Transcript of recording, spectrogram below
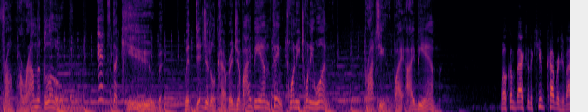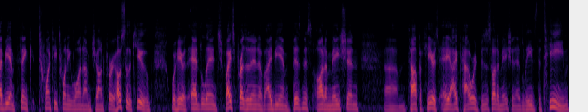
from around the globe. It's theCUBE, with digital coverage of IBM Think 2021. Brought to you by IBM. Welcome back to theCUBE coverage of IBM Think 2021. I'm John Furrier, host of theCUBE. We're here with Ed Lynch, Vice President of IBM Business Automation. Um, topic here is AI powered business automation. Ed leads the team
